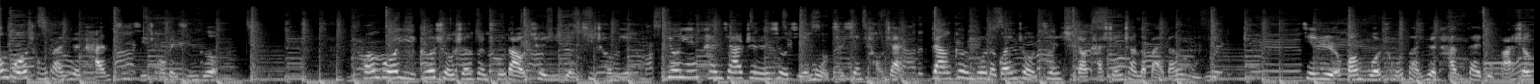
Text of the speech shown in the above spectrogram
黄渤重返乐坛，积极筹备新歌。黄渤以歌手身份出道，却以演技成名，又因参加真人秀节目《极限挑战》，让更多的观众见识到他身上的百般武艺。近日，黄渤重返乐坛，再度发声，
